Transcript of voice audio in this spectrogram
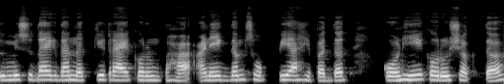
तुम्ही सुद्धा एकदा नक्की ट्राय करून पहा आणि एकदम सोपी आहे पद्धत. कोणीही करू शकतं.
